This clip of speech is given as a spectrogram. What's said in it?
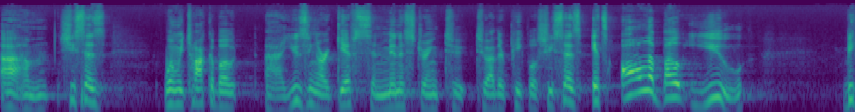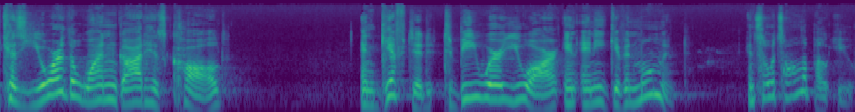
um, she says, when we talk about uh, using our gifts and ministering to, to other people, she says, it's all about you because you're the one God has called and gifted to be where you are in any given moment. And so it's all about you.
